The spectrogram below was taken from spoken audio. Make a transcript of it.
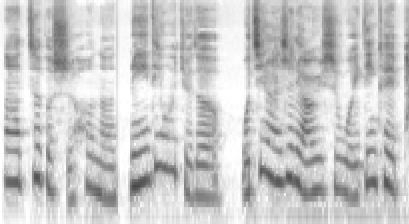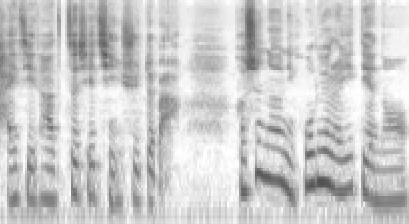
那这个时候呢，你一定会觉得，我既然是疗愈师，我一定可以排解他这些情绪，对吧？可是呢，你忽略了一点哦。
